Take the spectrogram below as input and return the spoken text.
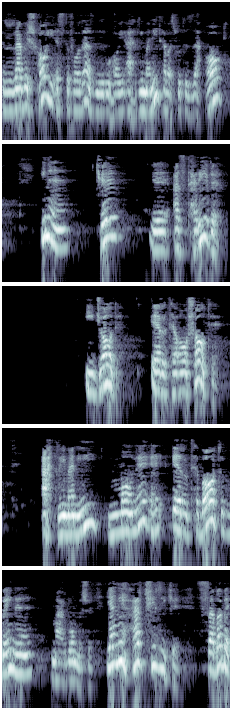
روش های استفاده از نیروهای اهریمنی توسط زحاک اینه که از طریق ایجاد ارتعاشات اهریمنی مانع ارتباط بین مردم بشه. یعنی هر چیزی که سبب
